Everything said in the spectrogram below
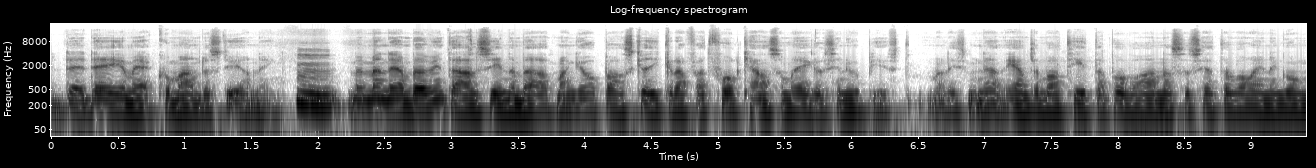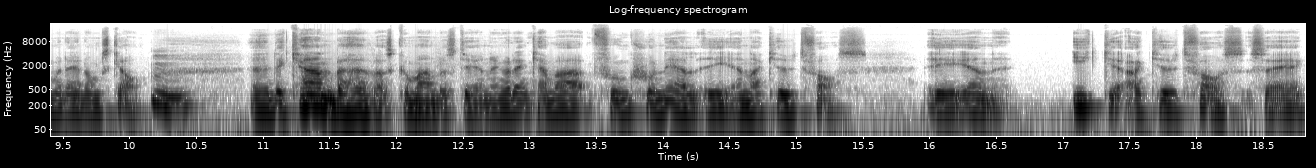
det, det är ju mer kommandostyrning. Mm. Men, men den behöver inte alls innebära att man gapar och skriker därför att folk kan som regel sin uppgift. Man liksom egentligen bara tittar på varandra och sätter var och en igång med det de ska. Mm. Eh, Det kan behövas kommandostyrning och den kan vara funktionell i en akut fas. I en icke-akut fas så är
